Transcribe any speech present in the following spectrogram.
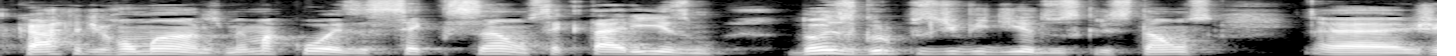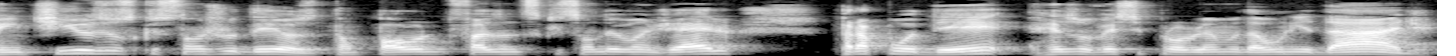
carta de Romanos, mesma coisa, secção, sectarismo, dois grupos divididos, os cristãos é, gentios e os cristãos judeus. Então Paulo faz uma descrição do evangelho para poder resolver esse problema da unidade.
